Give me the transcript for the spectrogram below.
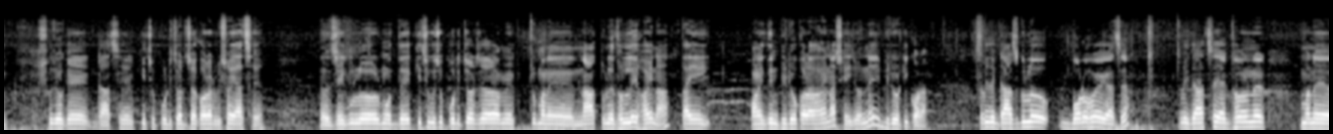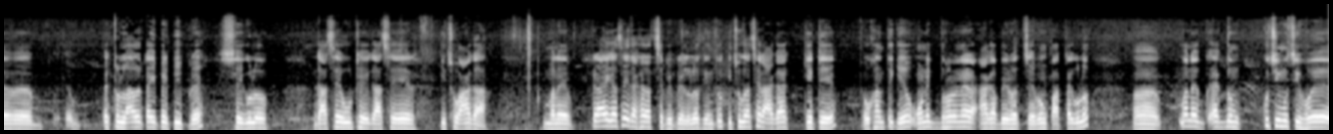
সুযোগে গাছের কিছু পরিচর্যা করার বিষয় আছে। যেগুলোর মধ্যে কিছু কিছু পরিচর্যা আমি একটু মানে না তুলে ধরলেই হয় না, তাই অনেক দিন ভিডিও করা হয় না, সেই জন্যেই ভিডিওটি করা। তো যে গাছগুলো বড় হয়ে গেছে, এই গাছে এক ধরনের মানে একটু লাল টাইপের পিঁপড়ে, সেগুলো গাছে উঠে গাছের কিছু আগা মানে প্রায় গাছেই দেখা যাচ্ছে পিঁপড়েগুলো, কিন্তু কিছু গাছের আগা কেটে ওখান থেকে অনেক ধরনের আগা বের হচ্ছে এবং পাতাগুলো মানে একদম কুচিমুচি হয়ে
